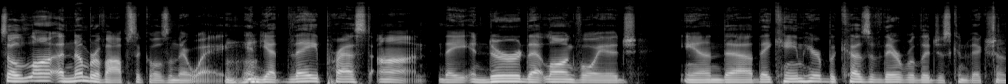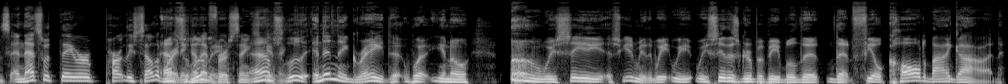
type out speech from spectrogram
So long, a number of obstacles in their way, Mhm. and yet they pressed on. They endured that long voyage, and uh, they came here because of their religious convictions, and that's what they were partly celebrating on that first Thanksgiving. Absolutely. And isn't they great? that What you know, we see. Excuse me. We, we we see this group of people that that feel called by God.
